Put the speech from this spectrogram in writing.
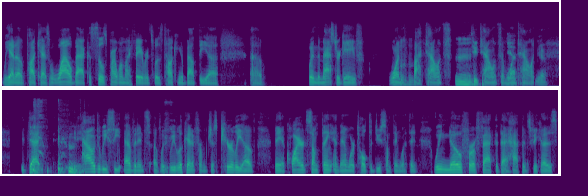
we had a podcast a while back because Sill's probably one of my favorites was talking about the uh, uh, when the master gave one Mhm. five talents, Mm. two talents, and Yeah. one talent. Yeah. That how do we see evidence of if we look at it from just purely of they acquired something and then we're told to do something with it we know for a fact that that happens because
